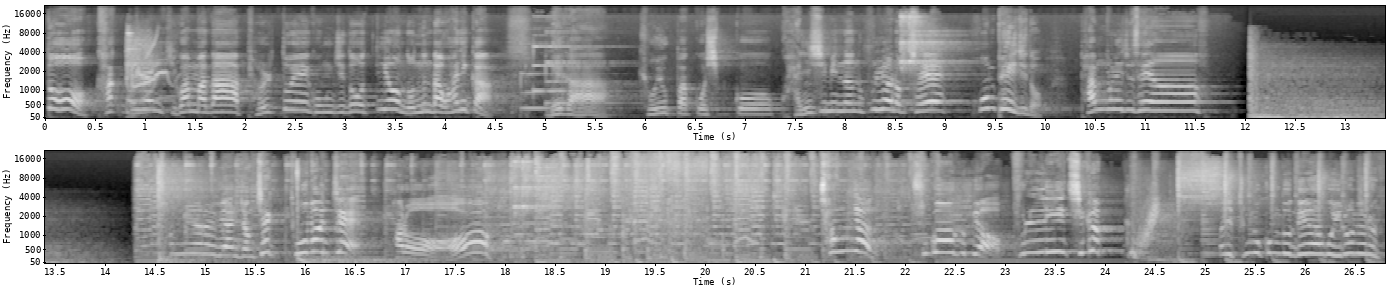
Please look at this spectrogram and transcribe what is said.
또 각 훈련 기관마다 별도의 공지도 띄워놓는다고 하니까 내가 교육받고 싶고 관심 있는 훈련 업체의 홈페이지도 방문해 주세요. 청년을 위한 정책 두 번째 바로 청년 주거급여 분리 지급. 아니 등록금도 내야 하고 이러면은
